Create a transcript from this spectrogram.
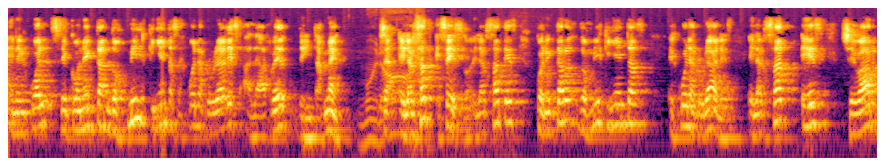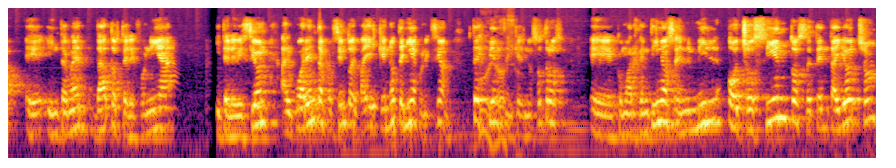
en el cual se conectan 2.500 escuelas rurales a la red de Internet. O sea, el ARSAT es eso. El ARSAT es conectar 2.500 escuelas rurales. El ARSAT es llevar Internet, datos, telefonía y televisión al 40% del país que no tenía conexión. Ustedes piensen que nosotros, eh, como argentinos, en 1878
